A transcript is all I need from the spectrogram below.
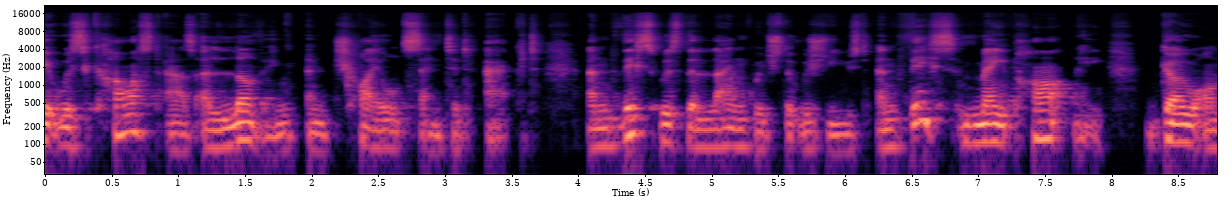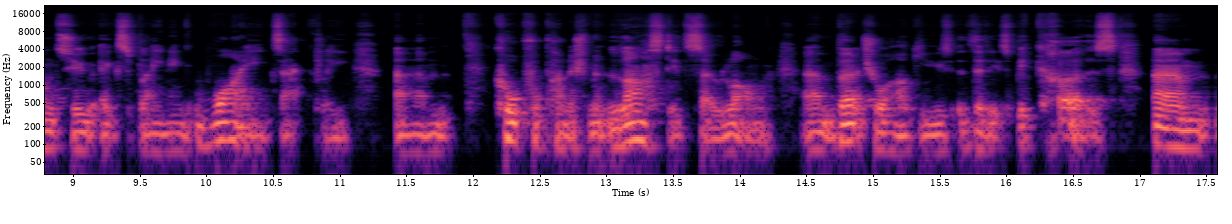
It was cast as a loving and child centered act. And this was the language that was used. And this may partly go on to explaining why exactly um, corporal punishment lasted so long. Um, Birchall argues that it's because. Um,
